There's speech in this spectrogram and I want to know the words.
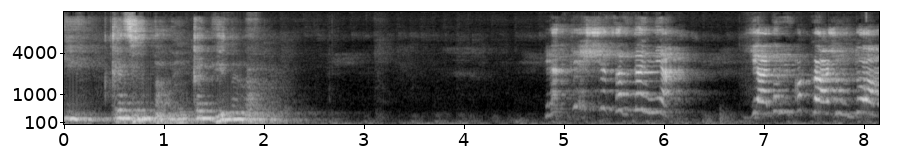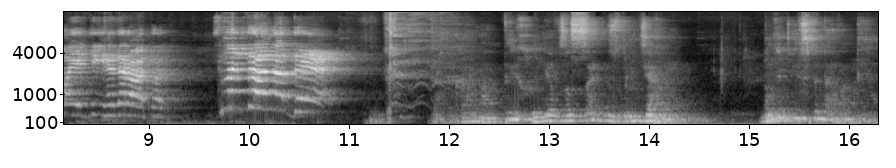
Яка сметана, яка генератор? Яке ще завдання? Я тобі покажу вдома, який генератор. Сметана де? Кохана, тихо, я в засаді з друзями. Буде тобі сметана, тихо.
